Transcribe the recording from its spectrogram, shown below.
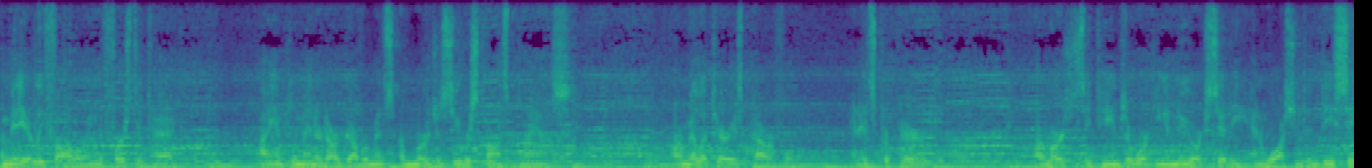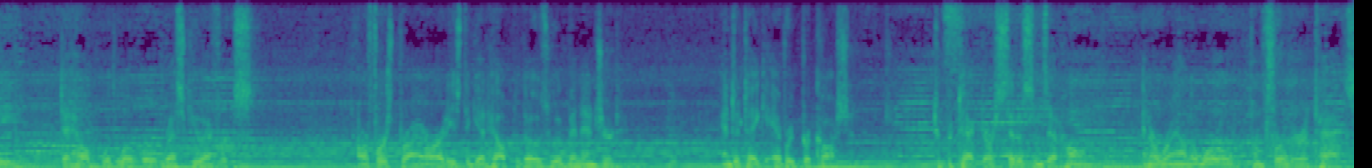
Immediately following the first attack, I implemented our government's emergency response plans. Our military is powerful and it's prepared. Our emergency teams are working in New York City and Washington, D.C to help with local rescue efforts. Our first priority is to get help to those who have been injured and to take every precaution to protect our citizens at home and around the world from further attacks.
